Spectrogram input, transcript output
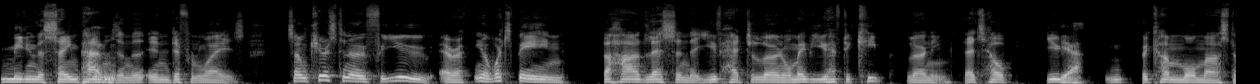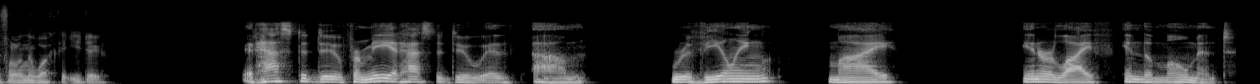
meeting the same patterns mm. in the, in different ways. So I'm curious to know for you, Eric, you know, what's been the hard lesson that you've had to learn, or maybe you have to keep learning that's helped you yeah. become more masterful in the work that you do? It has to do, for me, it has to do with um, revealing my inner life in the moment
